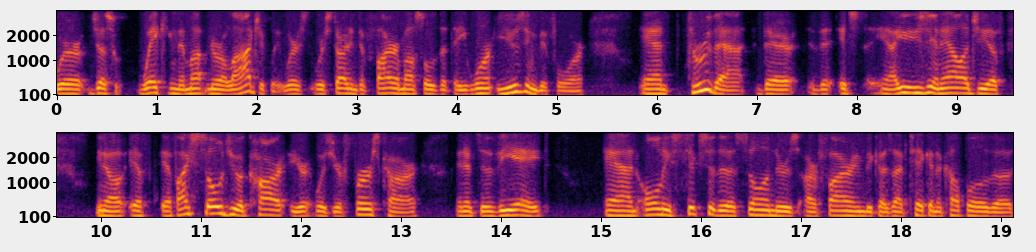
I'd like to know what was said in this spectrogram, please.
We're just waking them up neurologically. We're we're starting to fire muscles that they weren't using before and through that, there, the, it's you know, I use the analogy of, you know, if if I sold you a car, your, was your first car, and it's a V8, and only six of the cylinders are firing because I've taken a couple of the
